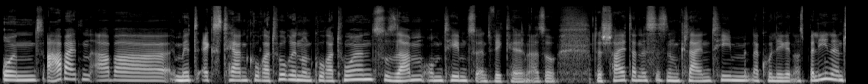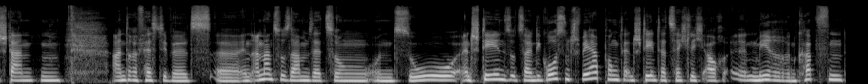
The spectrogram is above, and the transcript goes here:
und arbeiten aber mit externen Kuratorinnen und Kuratoren zusammen, um Themen zu entwickeln. Also das Scheitern ist es in einem kleinen Team mit einer Kollegin aus Berlin entstanden, andere Festivals äh, in anderen Zusammensetzungen und so entstehen sozusagen die großen Schwerpunkte entstehen tatsächlich auch in mehreren Köpfen.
